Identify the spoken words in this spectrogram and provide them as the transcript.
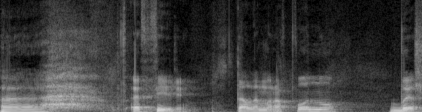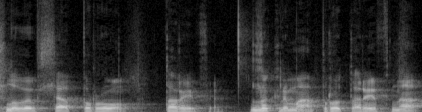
е, в ефірі телемарафону висловився про тарифи. Зокрема, про тариф на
